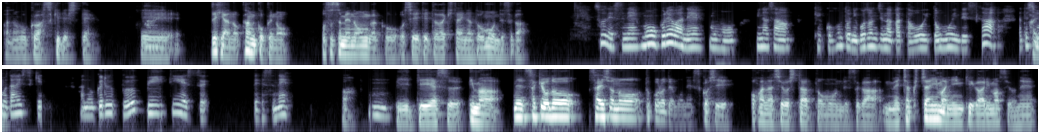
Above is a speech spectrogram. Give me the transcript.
あの、僕は好きでして、はい。えー、ぜひあの、韓国のおすすめの音楽を教えていただきたいなと思うんですが、そうですね。もうこれはね、もう皆さん結構本当にご存知な方多いと思うんですが、私もはい。大好き、あの、グループ BTS ですね。あ、うん。BTS。今、ね、先ほど最初のところでもね、少しお話をしたと思うんですが、めちゃくちゃ今人気がありますよね。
